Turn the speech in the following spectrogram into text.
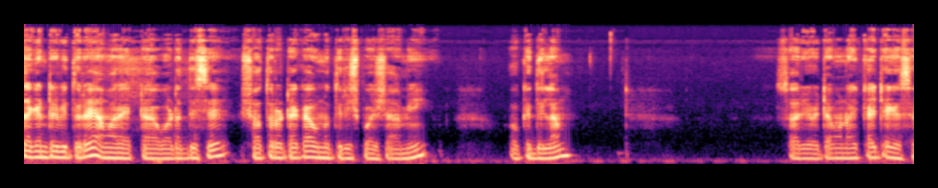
সেকেন্ডের ভিতরে আমার একটা অর্ডার দিছে, সতেরো টাকা উনত্রিশ পয়সা আমি ওকে দিলাম। সরি ওইটা মনে হয় কাইটে গেছে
